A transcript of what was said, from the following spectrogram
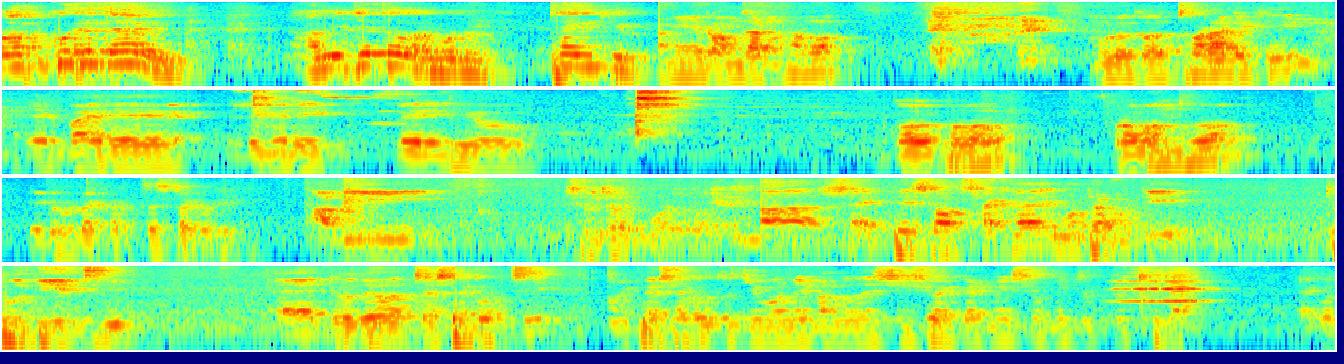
মাফ করে দেন আমি যেতে পারব না। থ্যাংক ইউ আমি রমজান মাহমুদ। মূলত ছড়া লিখি এর বাইরে লিমেরিক প্লে রিভিউ গল্প প্রবন্ধ এগুলো লেখার চেষ্টা করি। আমি সুজন মণ্ডল আর সাহিত্যের সব শাখায় মোটামুটি ঢু দিয়েছি ঢু দেওয়ার চেষ্টা করছি। আমি পেশাগত জীবনে বাংলাদেশ শিশু একাডেমির সঙ্গে যুক্ত ছিলাম, এখন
